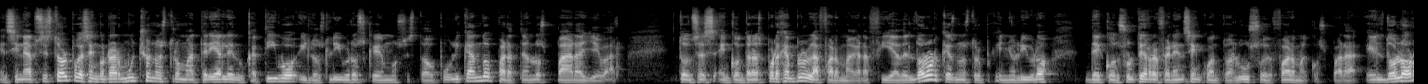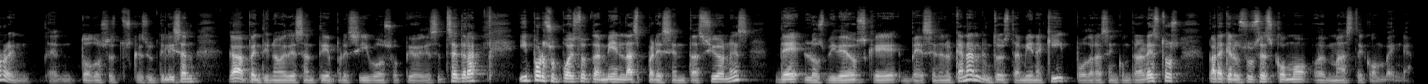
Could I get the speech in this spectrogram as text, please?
En Synapsis Store puedes encontrar mucho nuestro material educativo y los libros que hemos estado publicando para tenerlos para llevar. Entonces encontrarás, por ejemplo, la farmagrafía del dolor, que es nuestro pequeño libro de consulta y referencia en cuanto al uso de fármacos para el dolor, en, todos estos que se utilizan, gabapentinoides, antidepresivos, opioides, etc. Y por supuesto también las presentaciones de los videos que ves en el canal. Entonces también aquí podrás encontrar estos para que los uses como eh, más te convenga.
